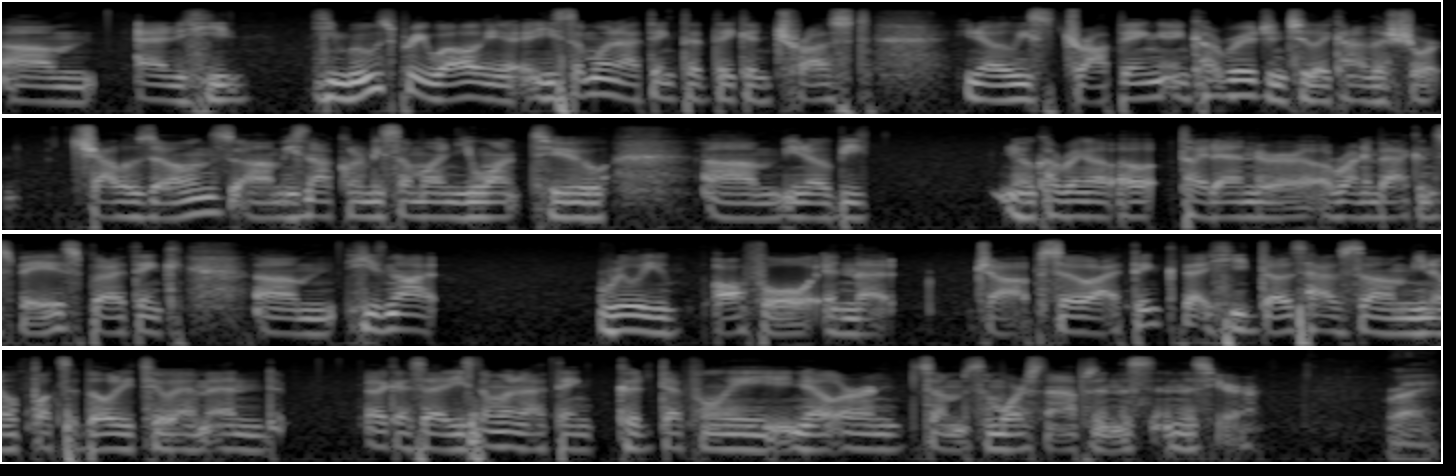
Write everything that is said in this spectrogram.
um, and he he moves pretty well. He's someone I think that they can trust, you know, at least dropping in coverage into like kind of the short shallow zones. Um, he's not going to be someone you want to, um, you know, be you know covering a, a, tight end or a running back in space. But I think um, he's not really awful in that job. So I think that he does have some you know flexibility to him and. Like I said, he's someone I think could definitely, you know, earn some some more snaps in this in this year. Right.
